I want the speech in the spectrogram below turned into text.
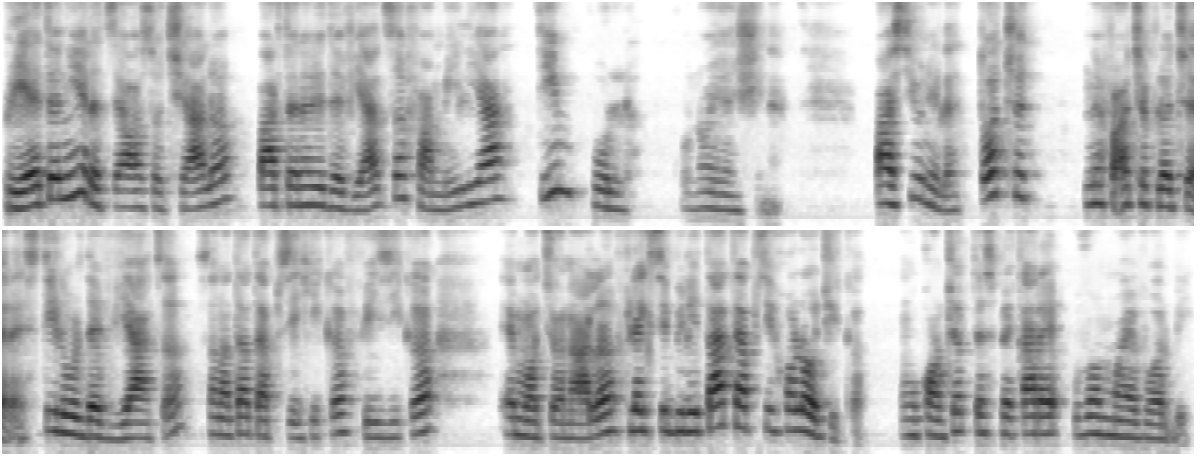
prietenii, rețeaua socială, partenerii de viață, familia, timpul cu noi înșine, pasiunile, tot ce ne face plăcere, stilul de viață, sănătatea psihică, fizică, emoțională, flexibilitatea psihologică, un concept despre care vom mai vorbi.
